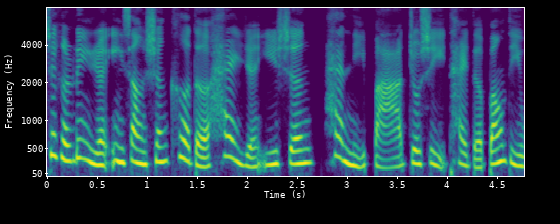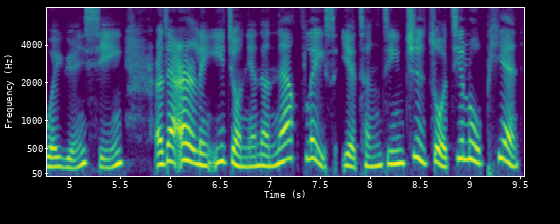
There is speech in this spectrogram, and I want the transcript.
这个令人印象深刻的害人医生汉尼拔就是以泰德·邦迪为原型。而在二零一九年的 Netflix 也曾经制作纪录片《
